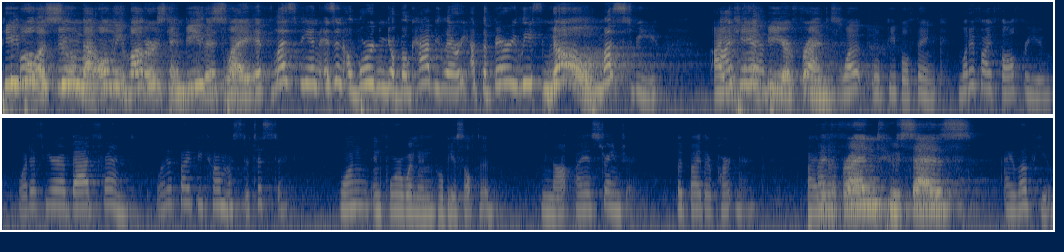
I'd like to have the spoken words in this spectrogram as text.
People assume that only lovers can be this way. If lesbian isn't a word in your vocabulary, at the very least, No! must be. I can't be your friend. What will people think? What if I fall for you? What if you're a bad friend? What if I become a statistic? One in four women will be assaulted. Not by a stranger. But by their partner. By, By the friend who says, I love you.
